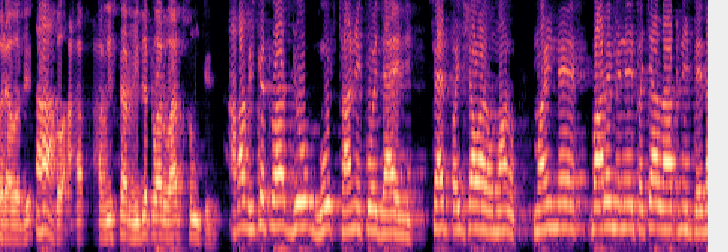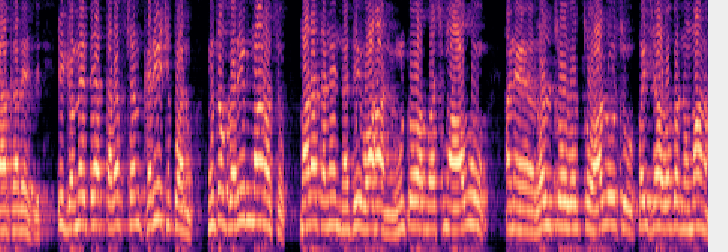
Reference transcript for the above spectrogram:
બરાબર છે? તો આ વિસ્તાર વિગતવાર વાત શું છે? આ વિગતવાર જો મૂળ સ્થાનિક કોઈ જાય નહીં. સાહેબ, પૈસાવાળો માણું મહિને બારે મહિને પચાસ લાખની પેદા કરે છે. એ ગમે ત્યાં કરપ્શન કરી શકવાનું. હું તો ગરીબ માણસ છું. મારા કને નથી વાહન. હું તો આ બસમાં આવું અને રલતો રલતો હાલું છું. પૈસા વગરનો માણસ.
